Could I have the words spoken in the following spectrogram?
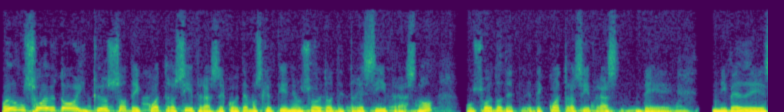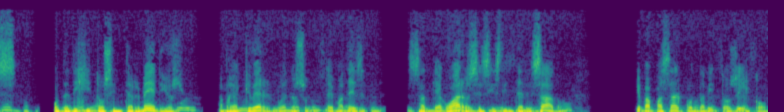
por un sueldo incluso de cuatro cifras. Recordemos que tiene un sueldo de tres cifras, ¿no? Un sueldo de, de cuatro cifras de niveles o de dígitos intermedios. Habrá que ver, bueno, es un tema de Santiago Arce, si está interesado. ¿Qué va a pasar con David Tosico?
